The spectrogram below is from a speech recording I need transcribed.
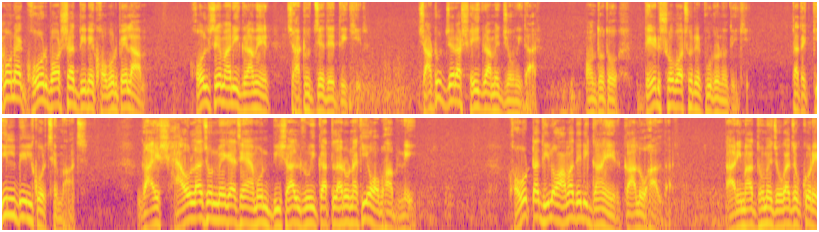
এমন এক ঘোর বর্ষার দিনে খবর পেলাম, খোলসেমারি গ্রামের চাটুজ্জেদের দিঘির। চাটুজ্জেরা সেই গ্রামের জমিদার, অন্তত দেড়শো বছরের পুরনো দিঘি। তাতে কিলবিল করছে মাছ। গায়ে শ্যাওলা জন্মে গেছে এমন বিশাল রুই কাতলারও নাকি অভাব নেই। খবরটা দিল আমাদেরই গাঁয়ের কালো হালদার। তারই মাধ্যমে যোগাযোগ করে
